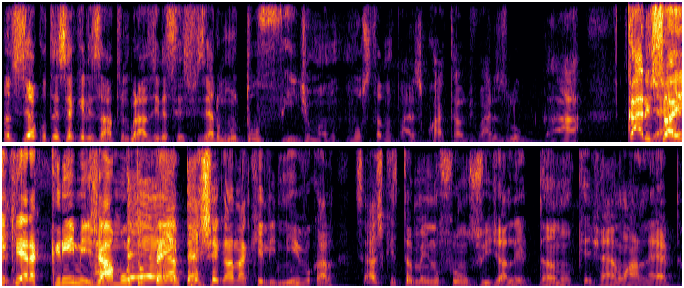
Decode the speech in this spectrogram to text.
Antes de acontecer aqueles atos em Brasília, vocês fizeram muito vídeo, mano. Mostrando vários quartéis de vários lugares. Cara, isso aí que era crime já há muito Até- tempo. Até chegar naquele nível, cara. Você acha que também não foi uns vídeos alertando, que já era um alerta?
